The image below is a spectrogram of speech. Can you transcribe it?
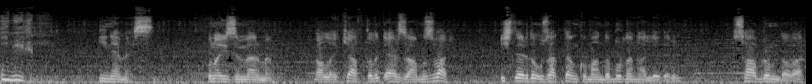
İnerim. İnemezsin. Buna izin vermem. Vallahi iki haftalık erzağımız var. İşleri de uzaktan kumanda buradan hallederim. Sabrım da var.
